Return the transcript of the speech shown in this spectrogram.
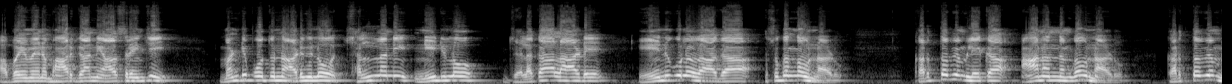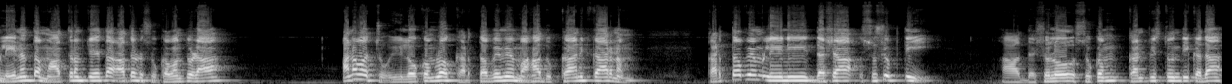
అభయమైన మార్గాన్ని ఆశ్రయించి మండిపోతున్న అడవిలో చల్లని నీటిలో జలకాలాడే ఏనుగులలాగా సుఖంగా ఉన్నాడు. కర్తవ్యం లేక ఆనందంగా ఉన్నాడు. కర్తవ్యం లేనంత మాత్రం చేత అతడు సుఖవంతుడా? అనవచ్చు ఈ లోకంలో కర్తవ్యమే మహా దుఃఖానికి కారణం. కర్తవ్యం లేని దశ సుషుప్తి. ఆ దశలో సుఖం కనిపిస్తుంది కదా.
